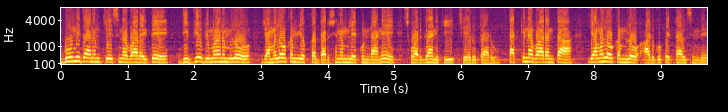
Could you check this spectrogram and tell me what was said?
భూమి దానం చేసిన వారైతే దివ్య విమానంలో యమలోకం యొక్క దర్శనం లేకుండానే స్వర్గానికి చేరుతారు. తక్కిన వారంతా యమలోకంలో అడుగు పెట్టాల్సిందే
